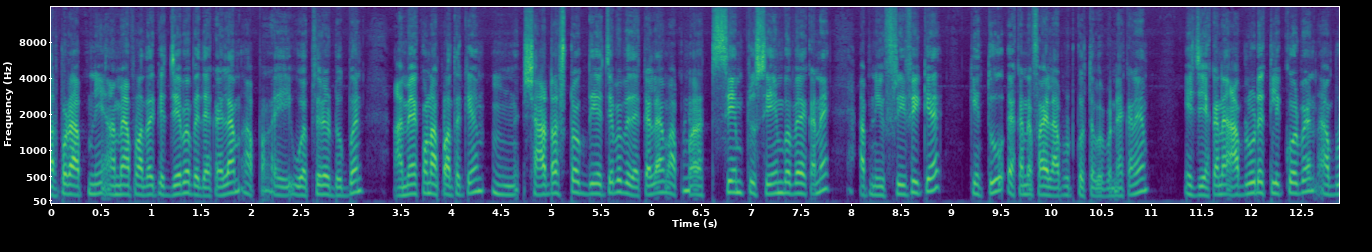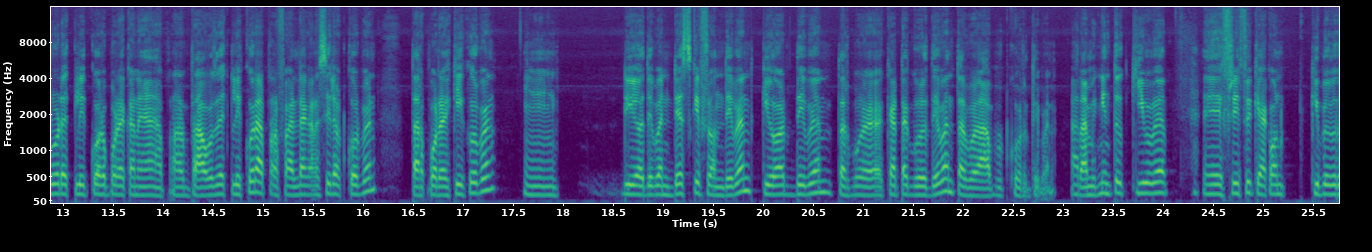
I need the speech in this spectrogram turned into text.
তারপরে আপনি, আমি আপনাদেরকে যেভাবে দেখাইলাম, আপনারা এই ওয়েবসাইটে ঢুকবেন। আমি এখন আপনাদেরকে শার্টার স্টক দিয়ে যেভাবে দেখাইলাম, আপনারা সেম টু সেমভাবে এখানে আপনি ফ্রি ফিকে কিন্তু এখানে ফাইল আপলোড করতে পারবেন। এখানে এই যে এখানে আপলোডে ক্লিক করবেন আপলোডে ক্লিক করার পর এখানে আপনার ব্রাউজারে ক্লিক করে আপনার ফাইলটা এখানে সিলেক্ট করবেন, তারপরে কি করবেন? দিয়ে দেবেন ডেসক্রিপশন দেবেন কিওয়ার্ড দেবেন, তারপরে ক্যাটাগরি দেবেন, তারপরে আপলোড করে দেবেন। আর আমি কিন্তু কীভাবে ফ্রি ফিক অ্যাকাউন্ট কীভাবে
